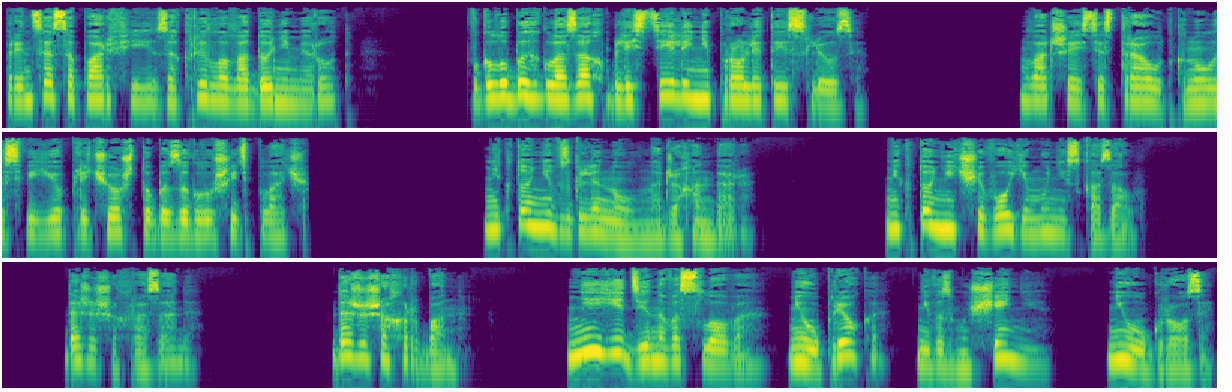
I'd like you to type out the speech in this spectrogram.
Принцесса Парфии закрыла ладонями рот, в голубых глазах блестели непролитые слезы. Младшая сестра уткнулась в ее плечо, чтобы заглушить плач. Никто не взглянул на Джахандара. Никто ничего ему не сказал. Даже Шахразада, даже Шахрбан. Ни единого слова, ни упрека, ни возмущения, ни угрозы.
